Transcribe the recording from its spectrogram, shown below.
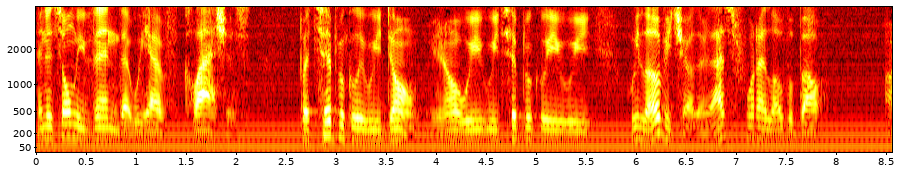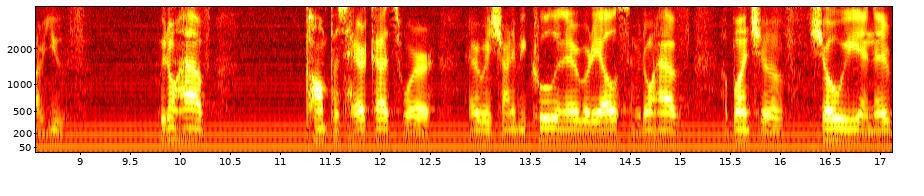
And it's only then that we have clashes. But typically we don't you know? We we typically we we love each other. That's what i love about our youth. We don't have pompous haircuts where everybody's trying to be cooler than everybody else, and we don't have a bunch of showy and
